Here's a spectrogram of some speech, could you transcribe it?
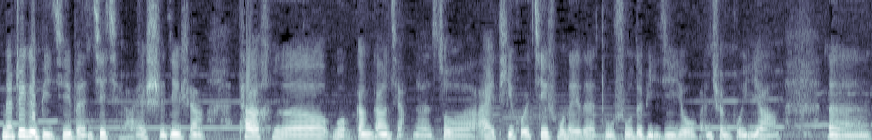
那这个笔记本记起来，实际上它和我刚刚讲的做 IT 或者技术类的读书的笔记又完全不一样。嗯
